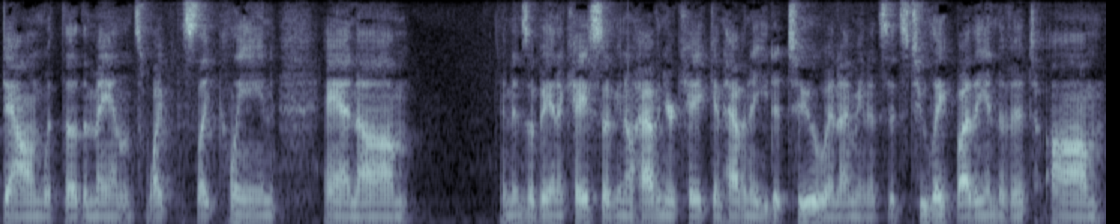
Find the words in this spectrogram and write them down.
down with the the man, let's wipe the slate clean, and um, it ends up being a case of you know having your cake and having to eat it too. And I mean, it's it's too late by the end of it. Um,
